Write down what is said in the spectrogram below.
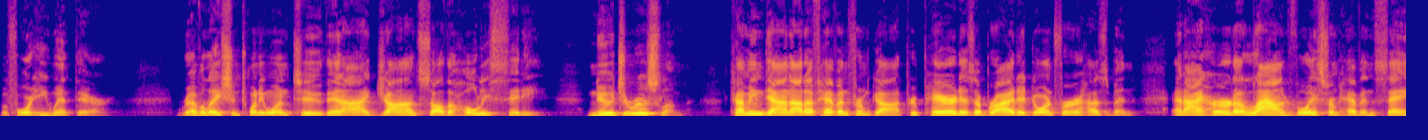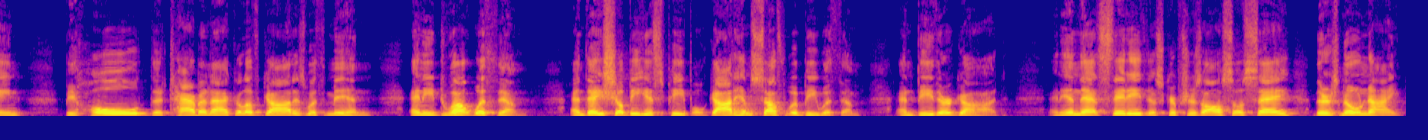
before he went there. Revelation 21 2. Then I, John, saw the holy city, New Jerusalem, coming down out of heaven from God, prepared as a bride adorned for her husband. And I heard a loud voice from heaven saying, Behold, the tabernacle of God is with men, and he dwelt with them, and they shall be his people. God himself will be with them and be their God. And in that city, the scriptures also say, there's no night,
